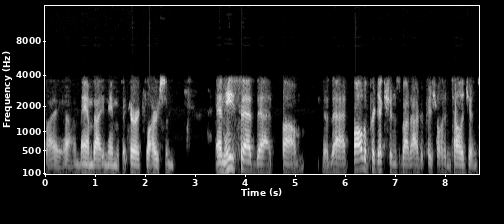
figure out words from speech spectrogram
by a man by the name of Erik Larson. And he said that um, that all the predictions about artificial intelligence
